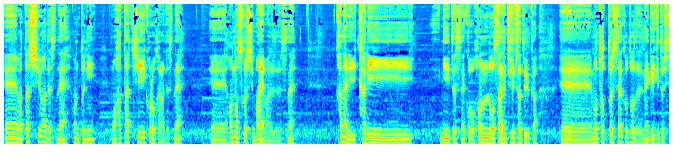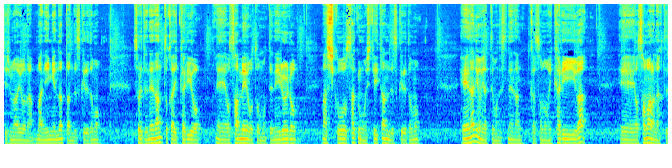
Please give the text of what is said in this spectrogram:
えー、私はですね、本当にもう二十歳頃からですね、えー、ほんの少し前までですね、かなり怒りにですね、こう翻弄されていたというか、えー、もうちょっとしたことでね、激怒してしまうような、まあ、人間だったんですけれども、それでねなんとか怒りを、えー、収めようと思ってねいろいろ、まあ、試行錯誤していたんですけれども、えー、何をやってもですねなんかその怒りは、えー、収まらなくて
